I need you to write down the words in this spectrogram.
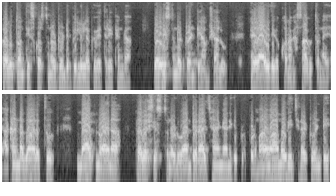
ప్రభుత్వం తీసుకొస్తున్నటువంటి బిల్లులకు వ్యతిరేకంగా వివరిస్తున్నటువంటి అంశాలు యథావిధిగా కొనసాగుతున్నాయి. అఖండ భారత్ మ్యాప్ను ఆయన ప్రదర్శిస్తున్నాడు. అంటే రాజ్యాంగానికి ఇప్పుడు మనం ఆమోదించినటువంటి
